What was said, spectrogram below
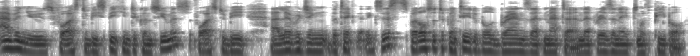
avenues for us to be speaking to consumers, for us to be uh, leveraging the tech that exists, but also to continue to build brands that matter and that resonate with people.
